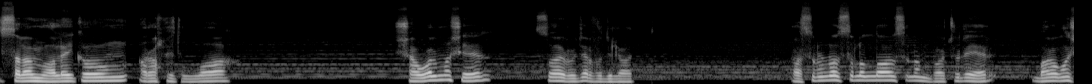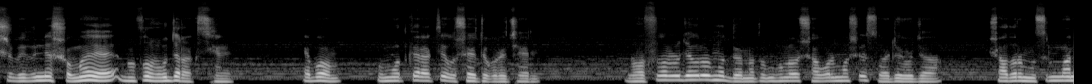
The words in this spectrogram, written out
আসসালামু আলাইকুম রহমতুল্লাহ। শাওয়াল মাসের ছয় রোজার ফজিলত। রাসুল্লাহ সাল্লাহ সাল্লাম বছরের বারো মাসের বিভিন্ন সময়ে নফল রোজা রাখছেন এবং উম্মদকে রাখতে উৎসাহিত করেছেন। নফল রোজাগুলোর মধ্যে অন্যতম হলো শাওয়াল মাসের ছয়টি রোজা। সাধারণ মুসলমান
